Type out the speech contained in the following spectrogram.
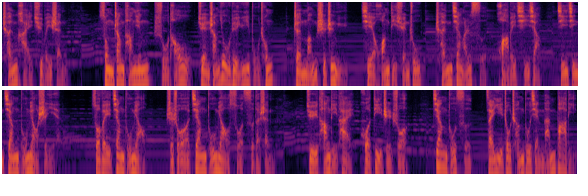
陈海去为神。宋张唐英《蜀陶物》卷上又略予以补充：朕蒙氏之女且皇帝玄珠，沉江而死，化为奇象，即今江独庙是也。所谓江独庙，是说江独庙所祠的神。据唐李泰或地志说，江独祠在益州成都县南八里，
